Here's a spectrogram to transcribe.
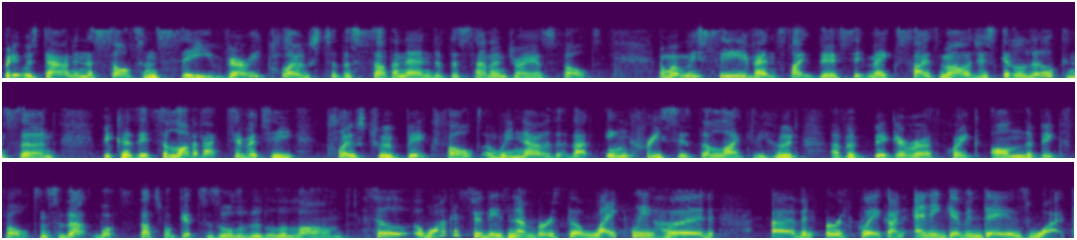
but it was down in the Salton Sea, very close to the southern end of the San Andreas Fault. And when we see events like this, it makes seismologists get a little concerned because it's a lot of activity close to a big fault, and we know that that increases the likelihood of a bigger earthquake on the big fault. And so that that's what gets us all a little alarmed. So walk us through these numbers. The likelihood of an earthquake on any given day is what?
